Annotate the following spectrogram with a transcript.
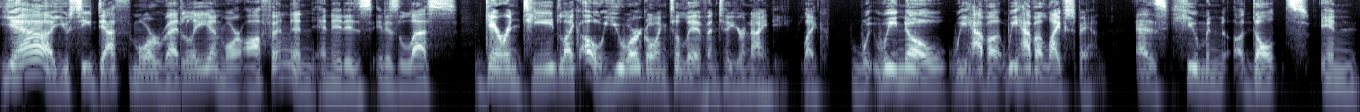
Yeah, you see death more readily and more often, and, and it is it is less guaranteed. Like, oh, you are going to live until you're ninety. Like we, we know we have a we have a lifespan as human adults in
